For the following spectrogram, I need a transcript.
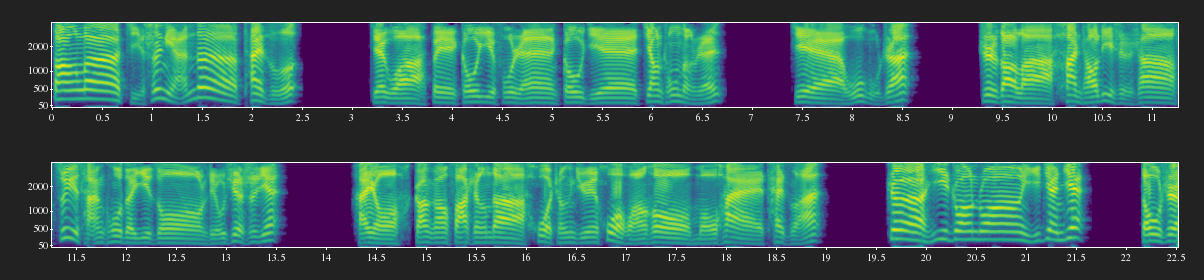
当了几十年的太子，结果被钩弋夫人勾结江充等人，借五谷之案，制造了汉朝历史上最残酷的一宗流血事件。还有刚刚发生的霍成君、霍皇后谋害太子案，这一桩桩、一件件，都是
